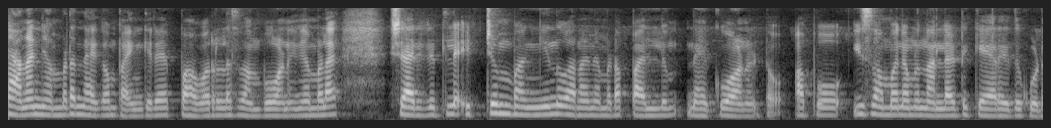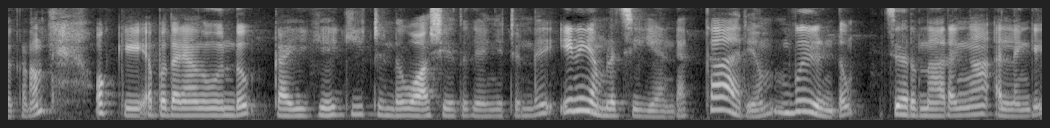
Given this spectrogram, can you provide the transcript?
കാരണം നമ്മുടെ നഖം ഭയങ്കര പവറുള്ള സംഭവമാണ്. നമ്മളെ ശരീരത്തിലെ ഏറ്റവും ഭംഗി എന്ന് പറഞ്ഞാൽ നമ്മുടെ പല്ലും നഖവുമാണ് കേട്ടോ അപ്പോൾ ഈ സംഭവം നമ്മൾ നല്ലതായിട്ട് കെയർ ചെയ്ത് കൊടുക്കണം. ഓക്കെ അപ്പോൾ തന്നെ വീണ്ടും കൈ കേക്കിയിട്ടുണ്ട് വാഷ് ചെയ്ത് കഴിഞ്ഞിട്ടുണ്ട്. ഇനി നമ്മൾ ചെയ്യേണ്ട കാര്യം വീണ്ടും ചെറുനാരങ്ങ അല്ലെങ്കിൽ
